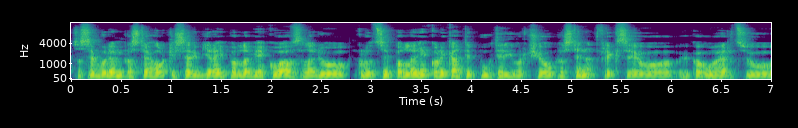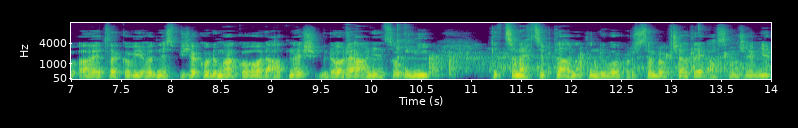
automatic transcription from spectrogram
co si budem, prostě holky se vybírají podle věku a vzhledu, kluci podle několika typů, který určují prostě Netflixy u, jako u herců a je to takový hodně spíš jako doma koho rád, než kdo reálně něco umí. Teď se nechci ptát na ten důvod, proč jsem byl přijatý, já samozřejmě,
